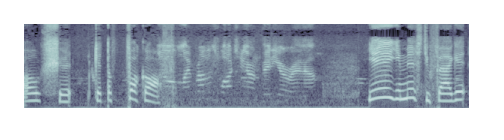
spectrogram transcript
Oh shit. Get the fuck off. Yo, my brother's watching our video right now. Yeah, you missed, you faggot.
